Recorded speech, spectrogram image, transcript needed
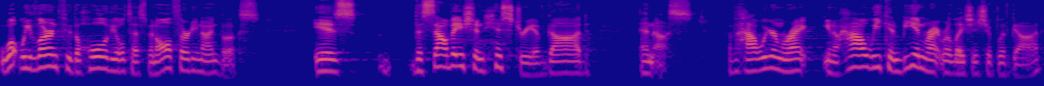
what we learn through the whole of the Old Testament, all 39 books, is the salvation history of God and us, of how we're in right, you know, how we can be in right relationship with God.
